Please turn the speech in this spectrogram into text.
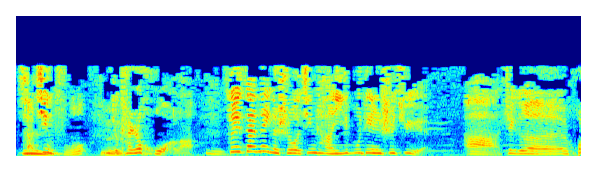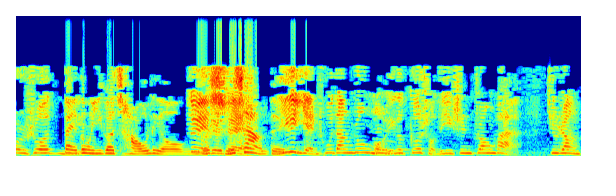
小庆服，就开始火了。所以在那个时候，经常一部电视剧啊，这个或者说带动一个潮流，对对对，一个演出当中某一个歌手的一身装扮，就让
